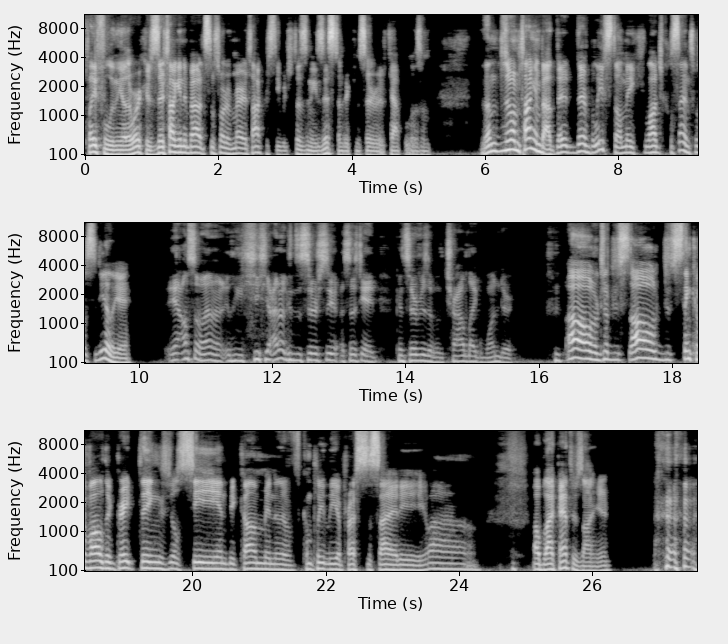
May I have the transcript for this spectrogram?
playful than the other workers. They're talking about some sort of meritocracy, which doesn't exist under conservative capitalism. That's what I'm talking about. Their their beliefs don't make logical sense. What's the deal here? Yeah. Also, I don't. I don't consider, associate conservatism with childlike wonder. Oh, just oh, just think of all the great things you'll see and become in a completely oppressed society. Wow. Oh, Black Panther's on here. I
